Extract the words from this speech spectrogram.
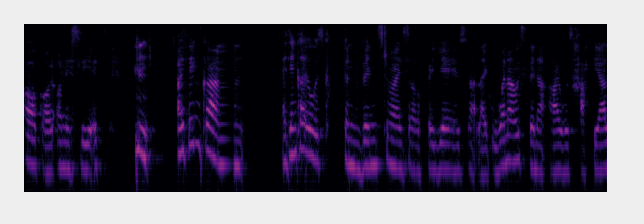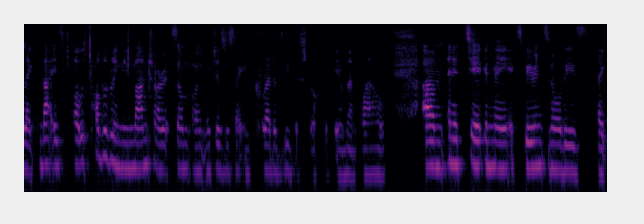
Oh God, honestly, it's. I think um, I think I always convinced myself for years that like when I was thinner, I was happier. Like that is, that was probably my mantra at some point, which is just like incredibly destructive for your mental health. Um, and it's taken me experiencing all these like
